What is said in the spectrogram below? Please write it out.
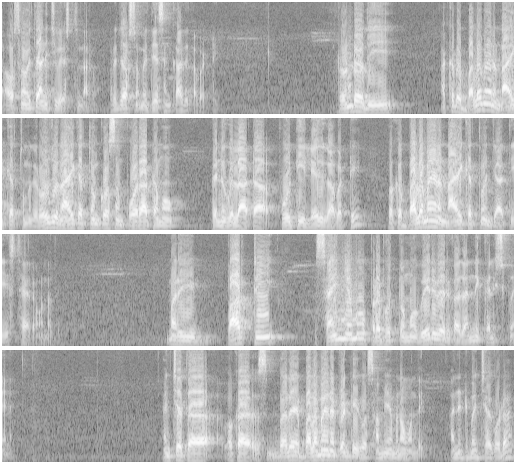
అవసరమైతే అణిచివేస్తున్నారు. ప్రజాస్వామ్య దేశం కాదు కాబట్టి. రెండోది అక్కడ బలమైన నాయకత్వం ఉంది. రోజు నాయకత్వం కోసం పోరాటము పెనుగులాట పోటీ లేదు కాబట్టి ఒక బలమైన నాయకత్వం జాతీయ స్థాయిలో ఉన్నది. మరి పార్టీ సైన్యము ప్రభుత్వము వేరు కాదు అన్నీ కలిసిపోయినాయి. అంచేత ఒక బల బలమైనటువంటి ఒక సంయమనం ఉంది. అన్నింటి మధ్య కూడా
